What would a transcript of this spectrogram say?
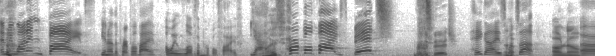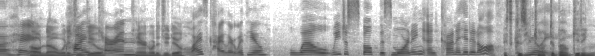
And we want it in fives. You know the purple five? oh, I love the purple five. Yeah. What? Purple fives, bitch. bitch. Hey guys, what's up? Oh no. Uh, hey. oh no, what did Hi, you do? Karen. Karen, what did you do? Why is Kyler with you? Well, we just spoke this morning and kind of hit it off. It's because you talked about getting.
